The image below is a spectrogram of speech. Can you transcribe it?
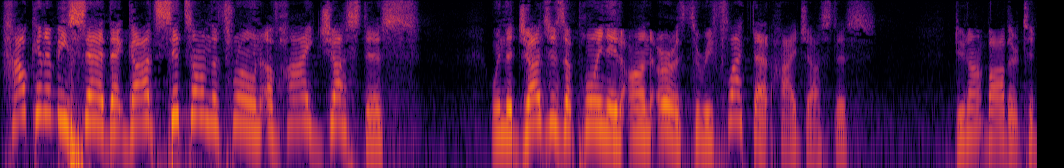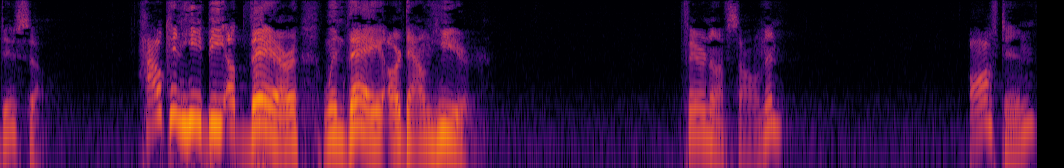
How can it be said that God sits on the throne of high justice when the judges appointed on earth to reflect that high justice do not bother to do so? How can he be up there when they are down here? Fair enough, Solomon. Often,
